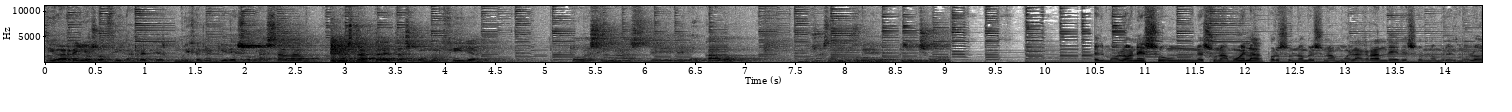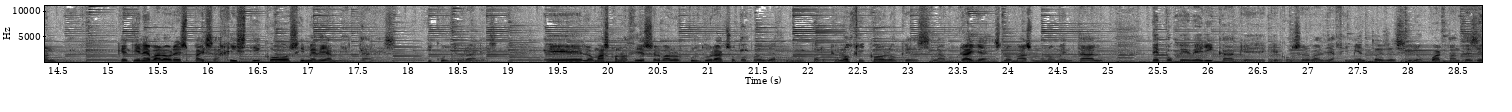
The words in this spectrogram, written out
cigarrillos o cigarretes, como dicen aquí, de sobrasada, unas tartaletas con morcilla, todo así más de, bocado, más tipo pincho. El molón es, un, es una muela, por eso el nombre es una muela grande, de eso el nombre del molón que tiene valores paisajísticos y medioambientales y culturales. Eh, lo más conocido es el valor cultural, sobre todo por el yacimiento arqueológico, lo que es la muralla, es lo más monumental de época ibérica que, conserva el yacimiento, es del siglo IV a.C.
